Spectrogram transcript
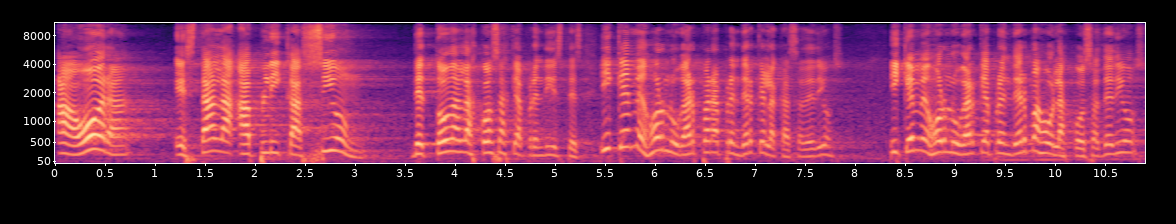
Ahora está la aplicación de todas las cosas que aprendiste. ¿Y qué mejor lugar para aprender que la casa de Dios? ¿Y qué mejor lugar que aprender bajo las cosas de Dios?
